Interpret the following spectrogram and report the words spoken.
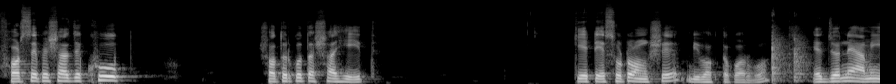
ফরসেপের সাহায্যে খুব সতর্কতার সহিত কেটে ছোট অংশে বিভক্ত করব। এর জন্য আমি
